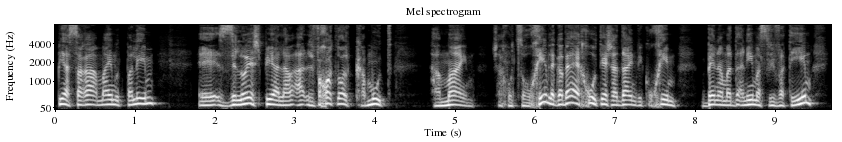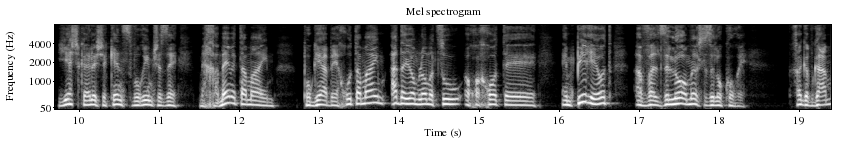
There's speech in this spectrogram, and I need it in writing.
פי עשרה מים מותפלים אה, זה לא ישפיע לפחות לא על כמות המים שאנחנו צורכים לגבי האיכות יש עדיין ויכוחים בין המדענים הסביבתיים יש כאלה שכן סבורים שזה מחמם את המים פוגע באיכות המים עד היום לא מצאו הוכחות אה, אמפיריות אבל זה לא אומר שזה לא קורה. דרך אגב, גם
